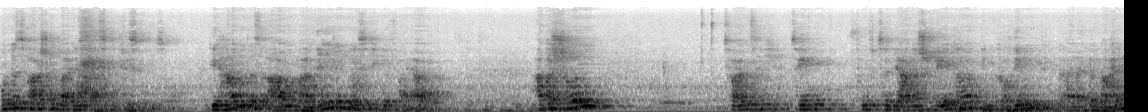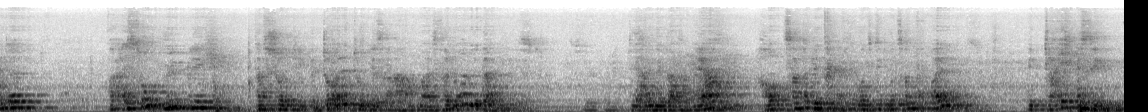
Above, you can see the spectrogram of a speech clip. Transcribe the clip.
Und das war schon bei den ersten Christen so. Die haben das Abendmahl regelmäßig gefeiert, aber schon 20, 10, 15 Jahre später in Korinth, in einer Gemeinde, war es so üblich, dass schon die Bedeutung des Abendmahls verloren gegangen ist. Die haben gedacht, naja, Hauptsache wir treffen uns mit unseren Freunden, mit Gleichgesinnten.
